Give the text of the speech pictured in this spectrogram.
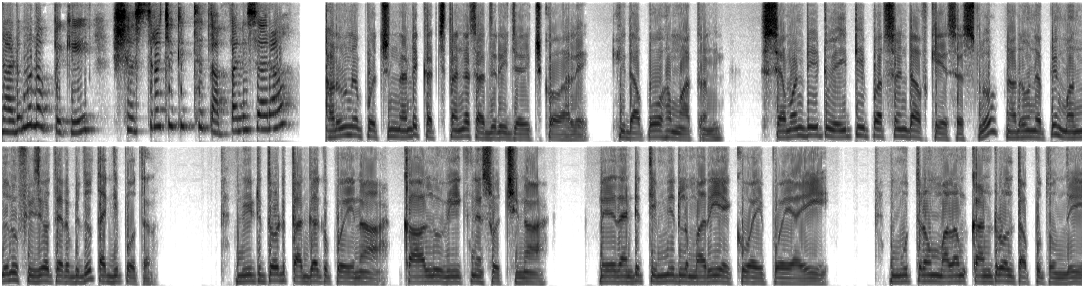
నడుము నొప్పికి శస్త్రచికిత్స తప్పనిసరా? నడుము నొప్పి వచ్చిందంటే ఖచ్చితంగా సర్జరీ చేయించుకోవాలి. ఇది అపోహ మాత్రమే. Seventy to eighty percent of కేసెస్లో నడుము నొప్పి మందులు ఫిజియోథెరపీతో తగ్గిపోతారు వీటితోటి తగ్గకపోయినా కాళ్ళు వీక్నెస్ వచ్చినా లేదంటే తిమ్మిర్లు మరీ ఎక్కువైపోయాయి మూత్రం మలం కంట్రోల్ తప్పుతుంది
